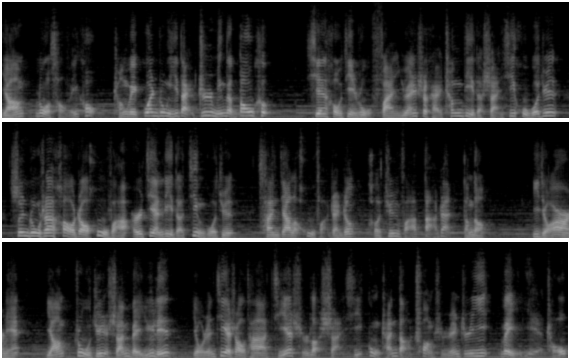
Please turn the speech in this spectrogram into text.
杨落草为寇，成为关中一带知名的刀客，先后进入反袁世凯称帝的陕西护国军、孙中山号召护法而建立的靖国军，参加了护法战争和军阀大战等等。一九二二年，杨驻军陕北榆林，有人介绍他结识了陕西共产党创始人之一魏野绸。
